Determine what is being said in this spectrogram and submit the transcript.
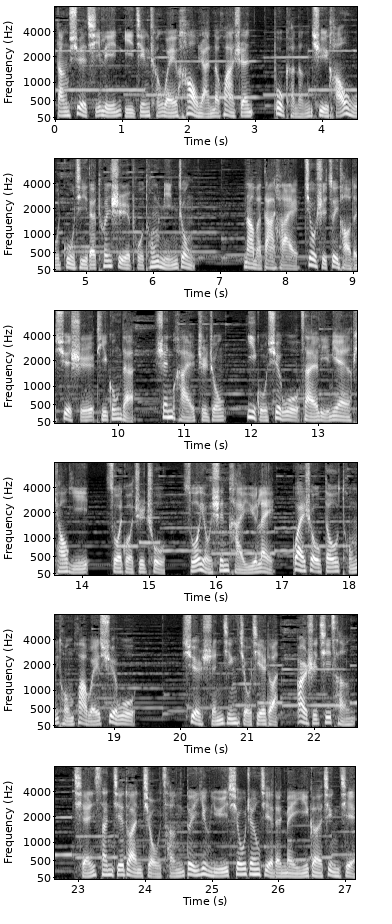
当血麒麟已经成为浩然的化身，不可能去毫无顾忌地吞噬普通民众。那么大海就是最好的血石提供的。深海之中，一股血雾在里面漂移，所过之处，所有深海鱼类、怪兽都统统化为血雾。血神经九阶段，二十七层，前三阶段九层对应于修真界的每一个境界。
